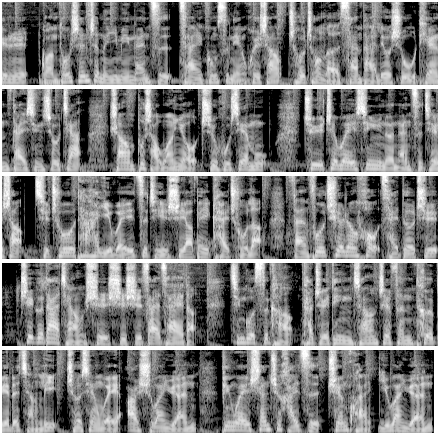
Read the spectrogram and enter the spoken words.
近日广东深圳的一名男子在公司年会上抽中了三百六十五天带薪休假让不少网友直呼羡慕。据这位幸运的男子介绍起初他还以为自己是要被开除了反复确认后才得知这个大奖是实实在在的。经过思考他决定将这份特别的奖励折现为二十万元并为山区孩子捐款一万元。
